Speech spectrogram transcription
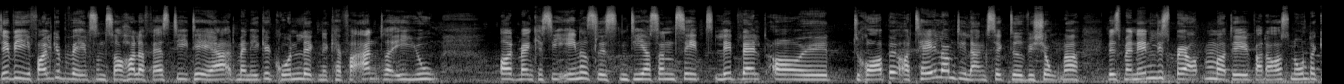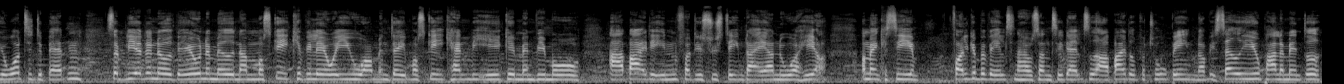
Det vi i Folkebevægelsen så holder fast i, det er, at man ikke grundlæggende kan forandre EU, og at man kan sige, at enhedslisten de har sådan set lidt valgt at øh, droppe og tale om de langsigtede visioner. Hvis man endelig spørger dem, og det var der også nogen, der gjorde til debatten, så bliver det noget vævende med, at måske kan vi lave EU om en dag, måske kan vi ikke, men vi må arbejde inden for det system, der er nu og her. Og man kan sige, Folkebevægelsen har jo sådan set altid arbejdet på to ben. Når vi sad i EU-parlamentet,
